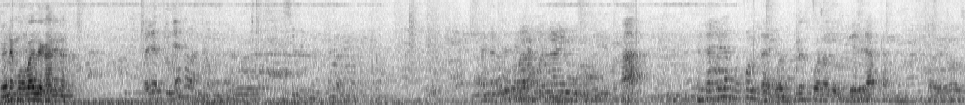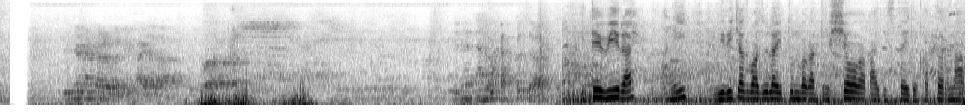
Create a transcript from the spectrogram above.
वीर मोबाईल दे खाली ना. वन प्लस कोणाचं होतं? इथे विहीर आहे. आणि विहिरीच्याच बाजूला इथून बघा दृश्य बघा काय दिसतंय ते खतरनाक.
